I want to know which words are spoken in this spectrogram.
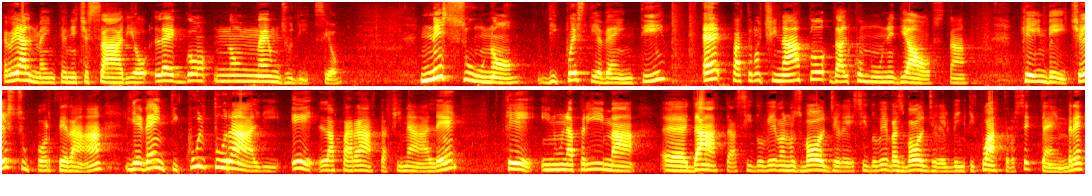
realmente necessario. Leggo, non è un giudizio. Nessuno di questi eventi è patrocinato dal comune di Aosta che invece supporterà gli eventi culturali e la parata finale che in una prima eh, data si dovevano svolgere, si doveva svolgere il 24 settembre,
